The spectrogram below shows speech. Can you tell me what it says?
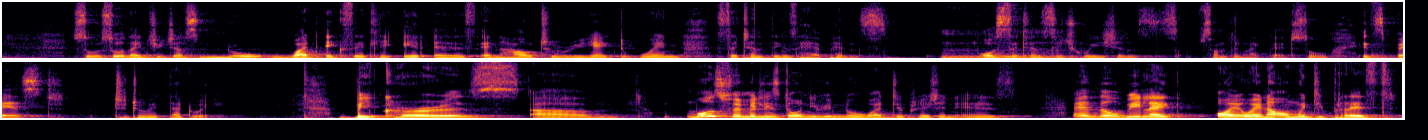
So, so that you just know what exactly it is and how to react when certain things happens or certain situations, something like that. So it's best to do it that way because um, most families don't even know what depression is, and they'll be like, "Oh, we're not almost depressed,"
